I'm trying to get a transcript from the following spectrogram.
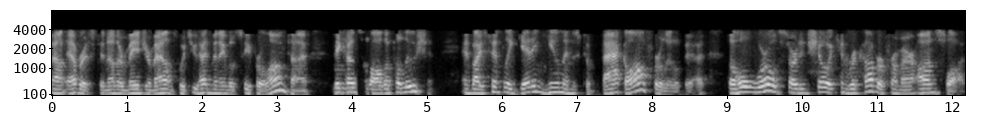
Mount Everest and other major mountains, which you hadn't been able to see for a long time because of all the pollution. And by simply getting humans to back off for a little bit, the whole world started to show it can recover from our onslaught.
